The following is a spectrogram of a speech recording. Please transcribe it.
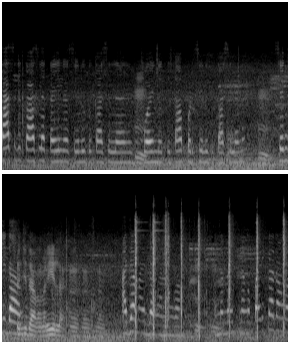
காசுக்கு காசுல கையில செலவுக்கு காசு இல்ல குழந்தைக்கு சாப்பாடு செலவுக்கு காசு இல்லைன்னா செஞ்சுதான் செஞ்சு தான் வழி இல்லை அதே மாதிரி தான் நாங்க அந்த மாதிரி நாங்க படிக்காதவங்க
